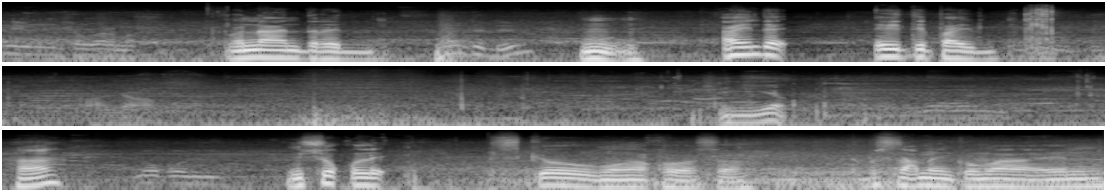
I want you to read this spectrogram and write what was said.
100. Ano din? Mm. Ay, hindi. 85. Iyo. Ha? Yung sukli. Let's go mga kosa. Tapos namin kumain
